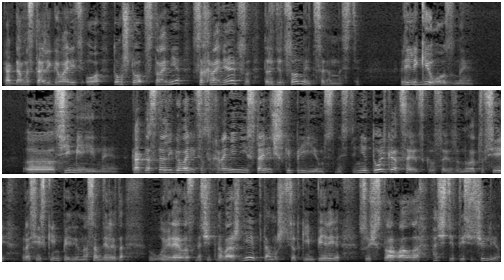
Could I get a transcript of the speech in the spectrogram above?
когда мы стали говорить о том, что в стране сохраняются традиционные ценности, религиозные, семейные, когда стали говорить о сохранении исторической преемственности не только от Советского Союза, но и от всей Российской империи. На самом деле это, уверяю вас, значительно важнее, потому что все-таки империя существовала почти тысячу лет.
